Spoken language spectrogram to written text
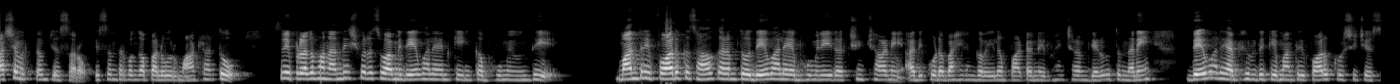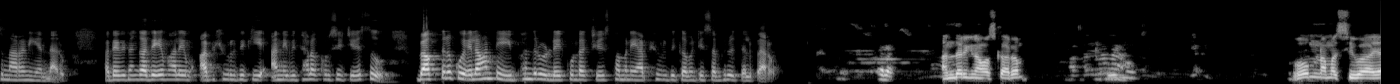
హర్షం వ్యక్తం చేశారు. ఈ సందర్భంగా పలువురు మాట్లాడుతూ శ్రీ ప్రథమ నందీశ్వర స్వామి దేవాలయానికి ఇంకా భూమి ఉంది. మంత్రి ఫారూక్ సహకారంతో దేవాలయ భూమిని రక్షించాలని అది కూడా బహిరంగ వేలంపాట నిర్వహించడం జరుగుతుందని దేవాలయ అభివృద్ధికి మంత్రి ఫారూక్ కృషి చేస్తున్నారని అన్నారు. అదేవిధంగా దేవాలయం అభివృద్ధికి అన్ని విధాల కృషి చేస్తూ భక్తులకు ఎలాంటి ఇబ్బందులు లేకుండా చేస్తామని అభివృద్ధి కమిటీ సభ్యులు తెలిపారు. అందరికి నమస్కారం. ఓం నమ శివాయ.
